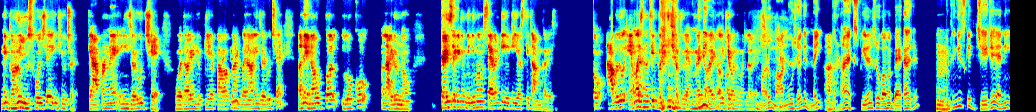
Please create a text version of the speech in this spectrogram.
ને ઘણું યુઝફુલ છે ઇન ફ્યુચર કે આપણને એની જરૂર છે. વધારે ન્યુક્લિયર પાવર પ્લાન્ટ બનાવવાની જરૂર છે. અને એના ઉપર લોકો મતલબ આઈ ડોન્ટ નો કહી શકે કે મિનિમમ સેવન્ટી એટી થી કામ કરે છે. તો આ બધું એમ જ નથી બની જતું એમ કહેવાનો મતલબ મારું માનવું છે કે નહીં ઘણા એક્સપિરિયન્સ લોકો અમે બેઠા છે. થિંગ ઇઝ કે જે જે એની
